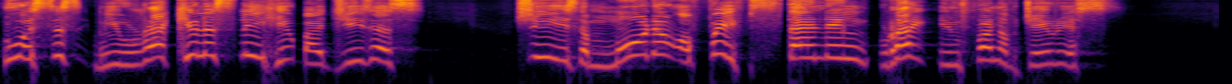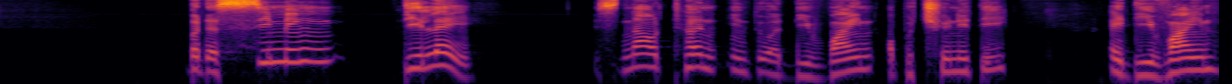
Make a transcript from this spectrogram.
who was just miraculously healed by Jesus. She is the model of faith standing right in front of Jairus. But the seeming delay is now turned into a divine opportunity, a divine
